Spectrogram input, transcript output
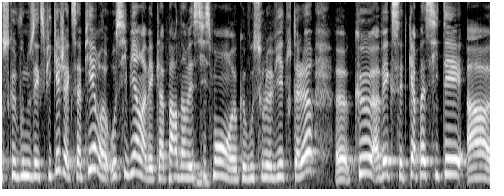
ce que vous nous expliquez, Jacques Sapir, euh, aussi bien avec la part d'investissement euh, que vous souleviez tout à l'heure, euh, qu'avec cette capacité à,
